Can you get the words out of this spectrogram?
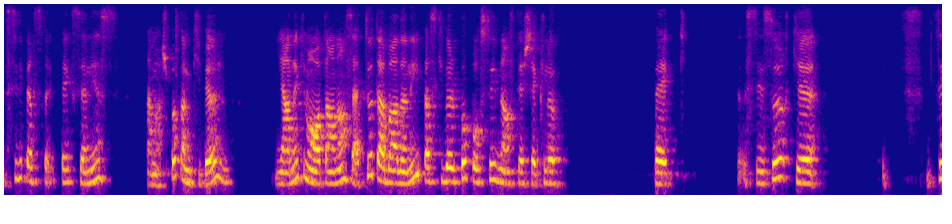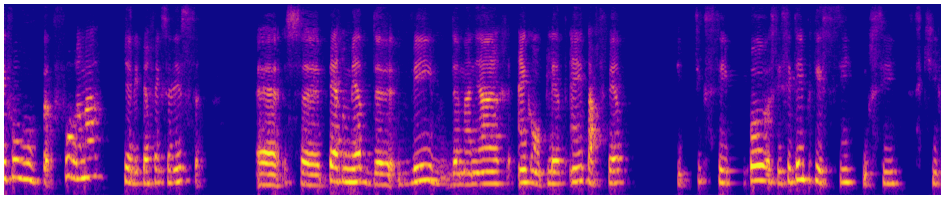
si les perfectionnistes, ça ne marche pas comme qu'ils veulent, il y en a qui vont avoir tendance à tout abandonner parce qu'ils ne veulent pas poursuivre dans cet échec-là. Fait c'est sûr que il faut, vraiment que les perfectionnistes euh, se permettent de vivre de manière incomplète, imparfaite. Puis c'est pas, c'est imprécis aussi ce qu'ils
